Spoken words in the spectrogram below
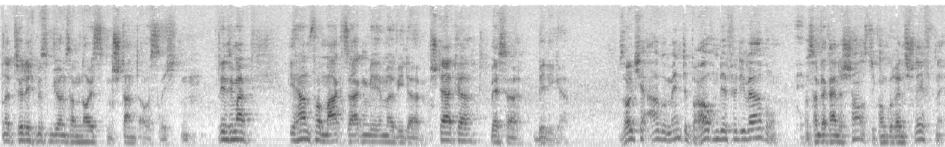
natürlich müssen wir uns am neuesten Stand ausrichten. Sehen Sie mal, die Herren vom Markt sagen mir immer wieder, stärker, besser, billiger. Solche Argumente brauchen wir für die Werbung. Sonst haben wir keine Chance, die Konkurrenz schläft nicht.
